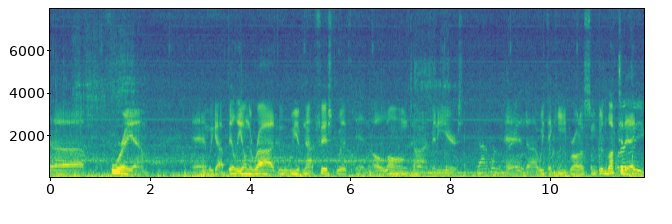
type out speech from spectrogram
uh, 4 a.m. And we got Billy on the rod, who we have not fished with in a long time, many years. And uh, we think he brought us some good luck today.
